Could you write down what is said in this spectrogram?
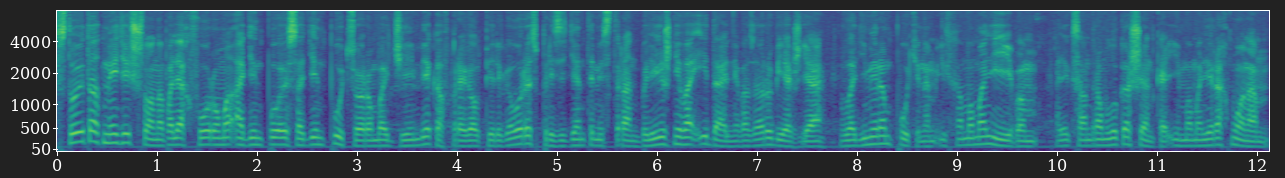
Стоит отметить, что на полях форума «Один пояс, один путь» Сооронбай Джеймбеков провел переговоры с президентами стран ближнего и дальнего зарубежья Владимиром Путиным, Ильхамом Алиевым, Александром Лукашенко и Мамали Рахмоном,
